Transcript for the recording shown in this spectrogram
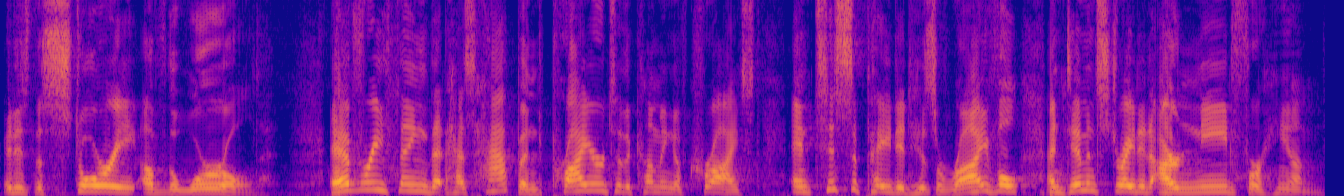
It is the story of the world. Everything that has happened prior to the coming of Christ anticipated His arrival and demonstrated our need for Him.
